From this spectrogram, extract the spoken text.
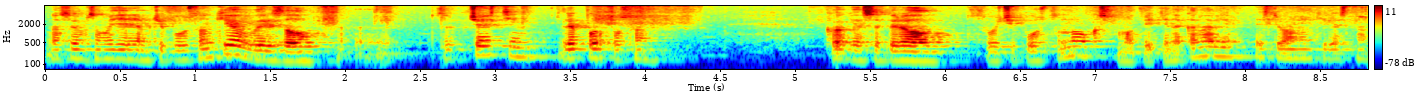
На своем самодельном чиповом станке вырезал э, запчасти для корпуса. Как я собирал свой чиповой станок, смотрите на канале, если вам интересно.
